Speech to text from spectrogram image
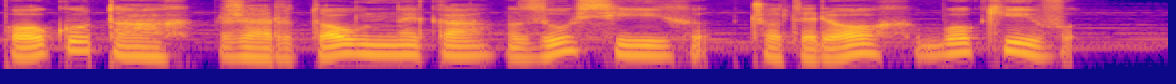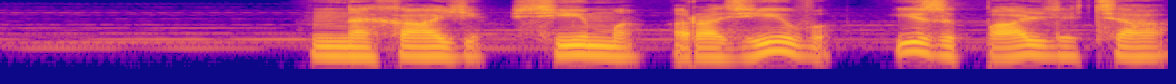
по кутах жертовника з усіх чотирьох боків. Нехай сім разів із пальця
